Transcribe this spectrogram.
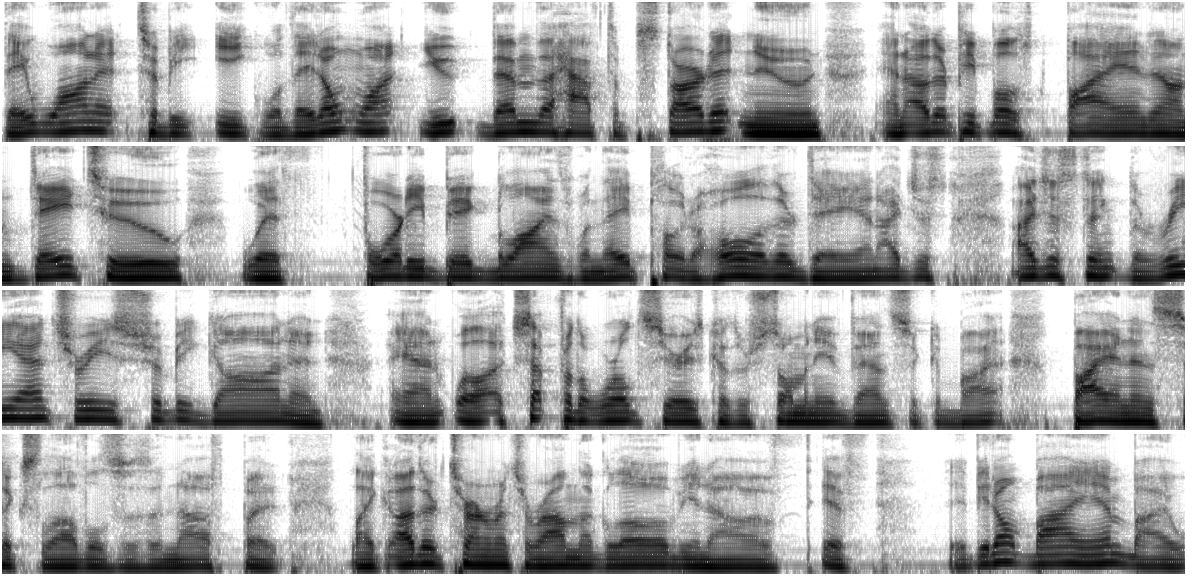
They want it to be equal. They don't want you them to have to start at noon and other people buy in on day 2 with 40 big blinds when they put a whole other day in. I just I just think the re-entries should be gone and and well except for the World Series because there's so many events that could buy buying in six levels is enough. But like other tournaments around the globe, you know, if if if you don't buy in by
